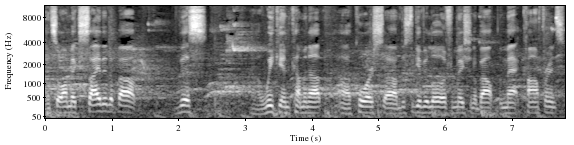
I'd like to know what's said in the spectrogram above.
And so I'm excited about this uh, weekend coming up. Uh, of course, uh, just to give you a little information about the MAC conference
